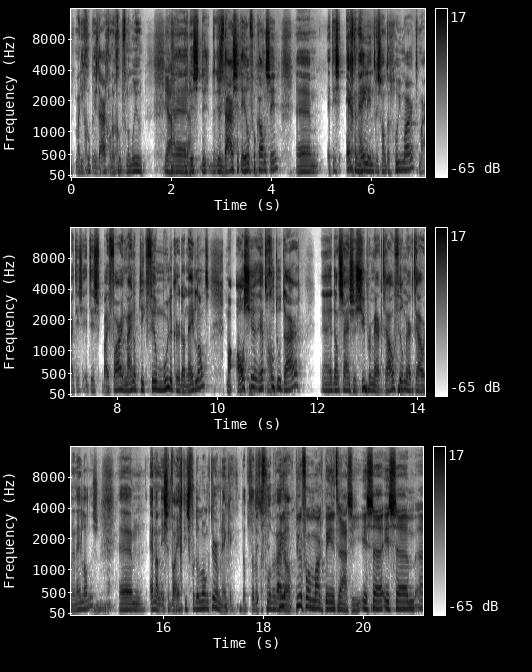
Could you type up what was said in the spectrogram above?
100.000, maar die groep is daar gewoon een groep van een miljoen. Ja, Eh, ja. Dus, dus, dus daar zitten heel veel kansen in. Ehm, het is echt een hele interessante groeimarkt, maar het is, het is by far in mijn optiek veel moeilijker dan Nederland. Maar als je het goed doet daar, eh, dan zijn ze super merktrouw, veel merktrouwer dan Nederlanders. Ehm, en dan is het wel echt iets voor de long term, denk ik. Dat, dat, gevoel hebben wij Puur, wel. puur voor marktpenetratie. Is, eh, is ehm, eh,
